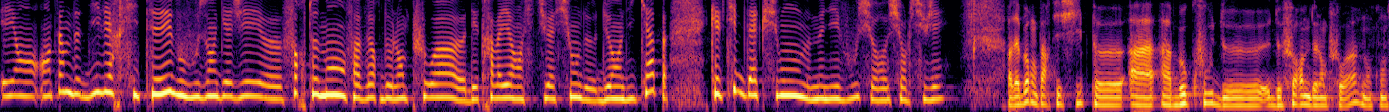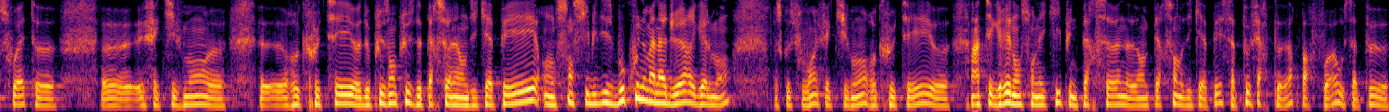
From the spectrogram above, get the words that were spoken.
Et en, en, termes de diversité, vous vous engagez euh, fortement en faveur de l'emploi euh, des travailleurs en situation de, de handicap. Quel type d'action menez-vous sur, sur le sujet? Alors d'abord, on participe euh, à, à beaucoup de, de, forums de l'emploi. Donc, on souhaite euh, euh, effectivement euh, recruter de plus en plus de personnes handicapées. On sensibilise beaucoup nos managers également, parce que souvent, effectivement, recruter, euh, intégrer dans son équipe une personne, une personne handicapée, ça peut faire peur parfois, ou ça peut,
